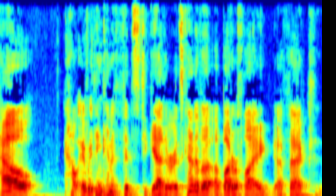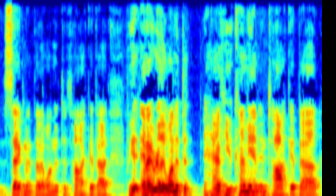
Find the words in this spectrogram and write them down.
how how everything kind of fits together. It's kind of a, a, butterfly effect segment that I wanted to talk about, and I really wanted to have you come in and talk about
